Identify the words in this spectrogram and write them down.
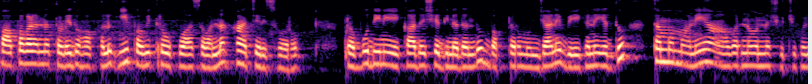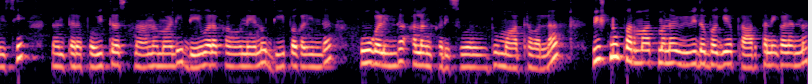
ಪಾಪಗಳನ್ನು ತೊಡೆದುಹಾಕಲು ಈ ಪವಿತ್ರ ಉಪವಾಸವನ್ನು ಆಚರಿಸುವರು. ಪ್ರಬೋಧಿನಿ ಏಕಾದಶಿಯ ದಿನದಂದು ಭಕ್ತರು ಮುಂಜಾನೆ ಬೇಗನೆ ಎದ್ದು ತಮ್ಮ ಮನೆಯ ಆವರಣವನ್ನು ಶುಚಿಗೊಳಿಸಿ ನಂತರ ಪವಿತ್ರ ಸ್ನಾನ ಮಾಡಿ ದೇವರ ಕವಣೆಯನ್ನು ದೀಪಗಳಿಂದ, ಹೂಗಳಿಂದ ಅಲಂಕರಿಸುವುದು ಮಾತ್ರವಲ್ಲ, ವಿಷ್ಣು ಪರಮಾತ್ಮನ ವಿವಿಧ ಬಗೆಯ ಪ್ರಾರ್ಥನೆಗಳನ್ನು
